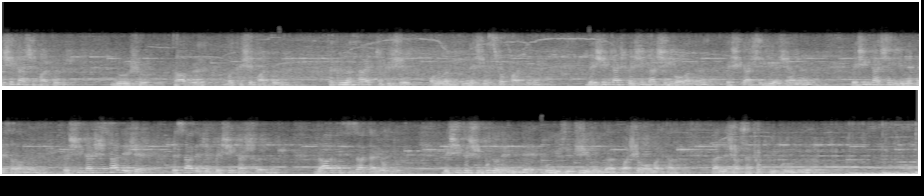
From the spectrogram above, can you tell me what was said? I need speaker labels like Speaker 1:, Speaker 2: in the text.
Speaker 1: Beşiktaşlı farklıdır. Duruşu, tavrı, bakışı farklıdır. Takımına sahip çıkışı, onunla bütünleşmesi çok farklıdır. Beşiktaş, Beşiktaşlı gibi olanların, Beşiktaşlı gibi yaşayanların, Beşiktaşlı gibi nefes alanlarıdır. Beşiktaş sadece ve sadece Beşiktaşlılarıdır. Daha ötesi zaten yoktur. Beşiktaş'ın bu döneminde, bu 100. yılında başkan olmaktan ben de şahsen çok büyük gurur duyuyorum.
